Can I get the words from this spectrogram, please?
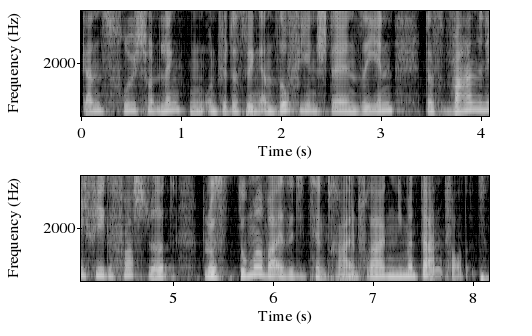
ganz früh schon lenken und wir deswegen an so vielen Stellen sehen, dass wahnsinnig viel geforscht wird, bloß dummerweise die zentralen Fragen niemand beantwortet.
